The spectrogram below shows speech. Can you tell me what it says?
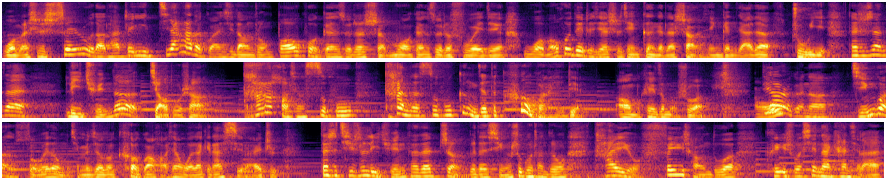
我们是深入到他这一家的关系当中，包括跟随着沈墨，跟随着傅卫京，我们会对这些事情更加的上心，更加的注意。但是站在李群的角度上，他好像似乎看的似乎更加的客观一点啊，我们可以这么说。第二个呢，尽管所谓的我们前面叫做客观，好像我在给他洗白纸。但是其实李群他在整个的行事过程中，他也有非常多可以说现在看起来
